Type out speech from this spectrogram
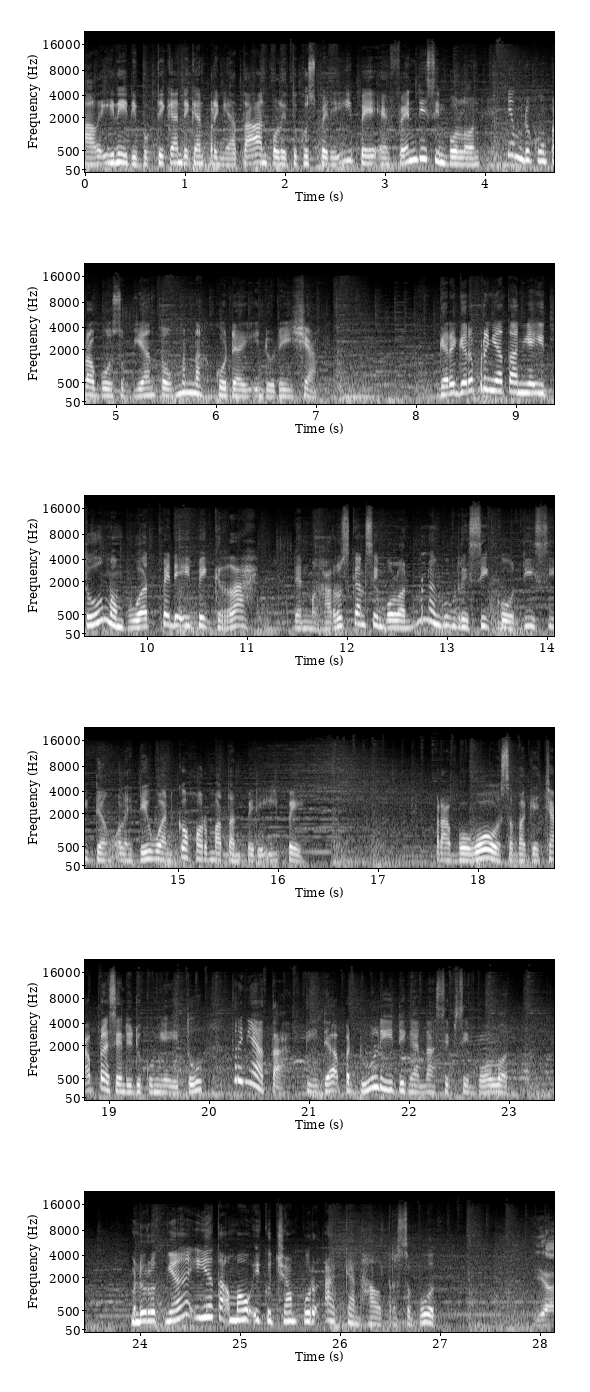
Hal ini dibuktikan dengan pernyataan politikus PDIP Effendi Simbolon yang mendukung Prabowo Subianto menahkodai Indonesia. Gara-gara pernyataannya itu membuat PDIP gerah dan mengharuskan Simbolon menanggung risiko disidang oleh Dewan Kehormatan PDIP. Prabowo sebagai capres yang didukungnya itu ternyata tidak peduli dengan nasib Simbolon. Menurutnya, ia tak mau ikut campur akan hal tersebut. Ya,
